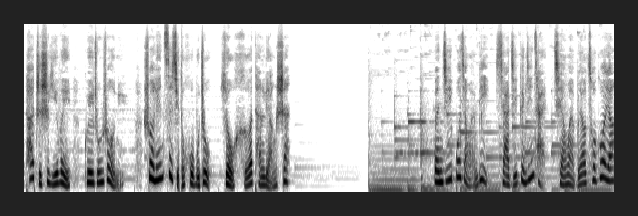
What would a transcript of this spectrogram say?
他只是一位闺中弱女，若连自己都护不住，又何谈良善？”本集播讲完毕，下集更精彩，千万不要错过哟。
